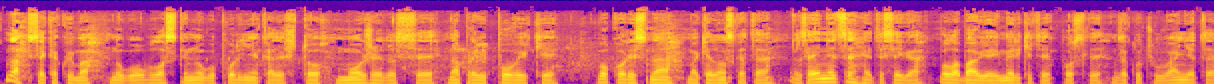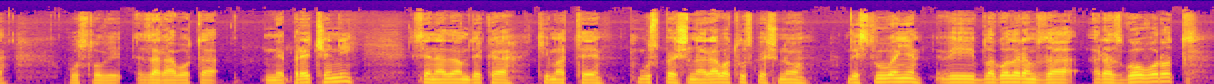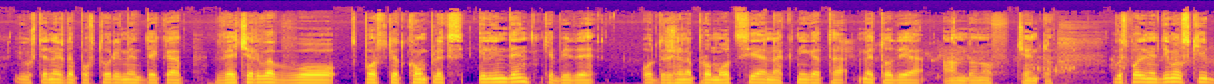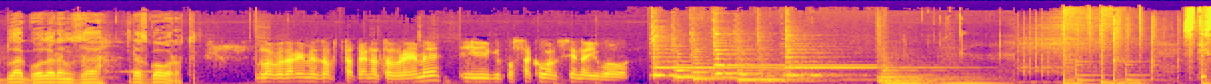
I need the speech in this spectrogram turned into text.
Да, секако има многу области, многу полиња каде што може да се направи повеќе во корист на македонската заедница. Ете сега олабавија и мерките после заклучувањата, услови за работа непречени. Се надевам дека ќе имате успешна работа, успешно действување. Ви благодарам за разговорот и уште еднаш да повториме дека вечерва во спортскиот комплекс Илинден ќе биде одржана промоција на книгата Методија Андонов Ченто. Господине Димовски, благодарам за разговорот. Благодариме за обстапеното време и ви посакувам се најубаво.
